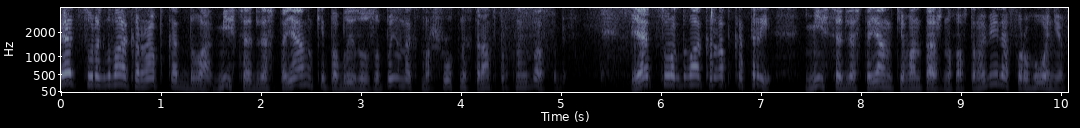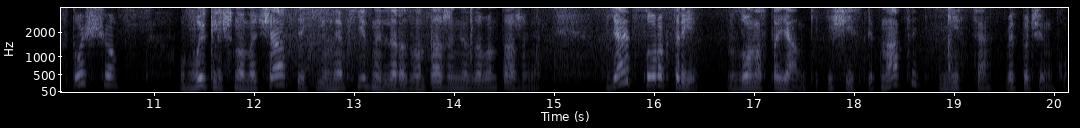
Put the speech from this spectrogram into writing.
542.2. Місце для стоянки поблизу зупинок маршрутних транспортних засобів. 542.3. Місце для стоянки вантажного автомобіля, фургонів тощо, виключно на час, який необхідний для розвантаження завантаження. 5.43 зона стоянки і 6.15 місця відпочинку.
